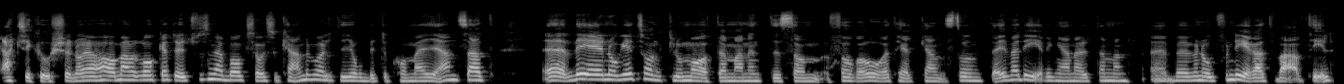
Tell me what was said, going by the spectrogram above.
aktiekursen och har man råkat ut för sådana här bakslag så kan det vara lite jobbigt att komma igen. Så att Eh, Eh, vi är nog i ett sådant klimat där man inte som förra året helt kan strunta i värderingarna utan man eh, behöver nog fundera ett varv till.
